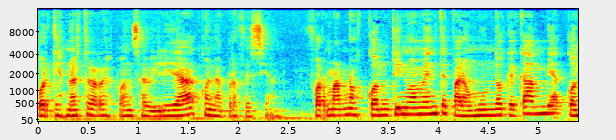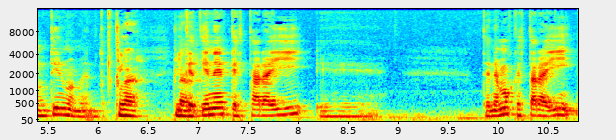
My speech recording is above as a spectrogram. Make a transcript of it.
porque es nuestra responsabilidad con la profesión, formarnos continuamente para un mundo que cambia continuamente Claro, claro. y que tiene que estar ahí, eh, tenemos que estar ahí.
